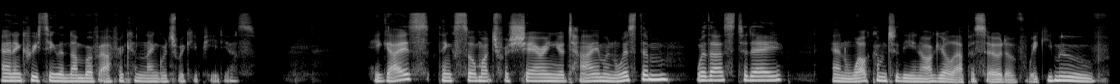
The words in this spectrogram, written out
and increasing the number of African language Wikipedias. Hey guys, thanks so much for sharing your time and wisdom with us today. And welcome to the inaugural episode of WikiMove.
